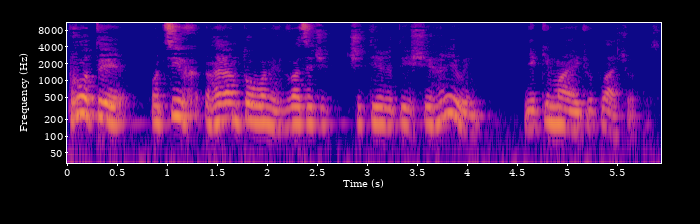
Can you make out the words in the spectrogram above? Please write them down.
проти оцих гарантованих 24 тисячі гривень, які мають виплачуватися,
